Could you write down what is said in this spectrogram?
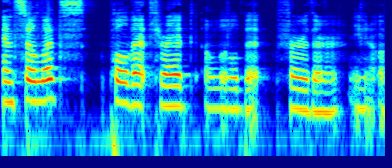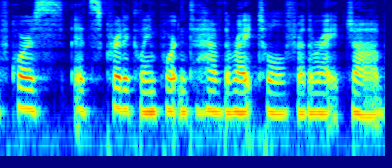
And so let's pull that thread a little bit further. You know, of course, it's critically important to have the right tool for the right job.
